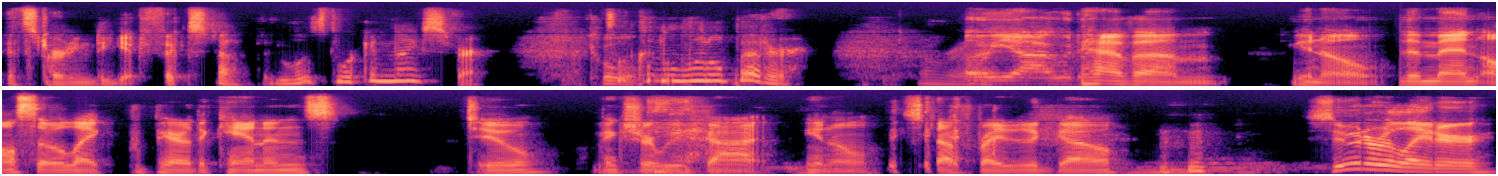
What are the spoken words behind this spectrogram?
It's starting to get fixed up. It's looking nicer. It's looking a little better. All right. Oh yeah, I would have um, you know, the men also like prepare the cannons too. Make sure we've got, you know, stuff ready to go. Sooner or later,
